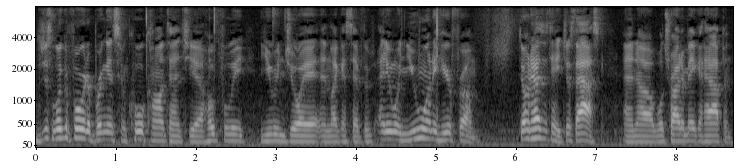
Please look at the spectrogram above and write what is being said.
just looking forward to bringing some cool content to you. Hopefully, you enjoy it. And like I said, if there's anyone you want to hear from, don't hesitate. Just ask, and uh, we'll try to make it happen.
